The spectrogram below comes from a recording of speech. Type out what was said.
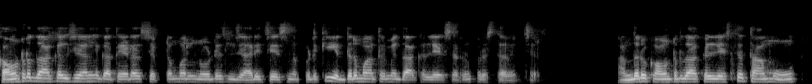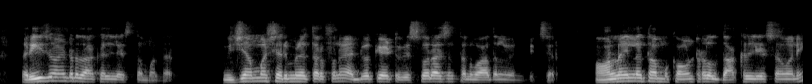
కౌంటర్ దాఖలు చేయాలని గత ఏడాది సెప్టెంబర్‌లో నోటీసులు జారీ చేసినప్పటికీ ఇద్దరు మాత్రమే దాఖలు చేశారని ప్రస్తావించారు. అందరూ కౌంటర్ దాఖలు చేస్తే తాము రీజాయిండర్ దాఖలు చేస్తామన్నారు. విజయమ్మ, షర్మిల తరఫున అడ్వకేట్ విశ్వరాజన్ తన వాదనలు వినిపించారు. ఆన్‌లైన్‌లో తాము కౌంటర్లు దాఖలు చేశామని,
